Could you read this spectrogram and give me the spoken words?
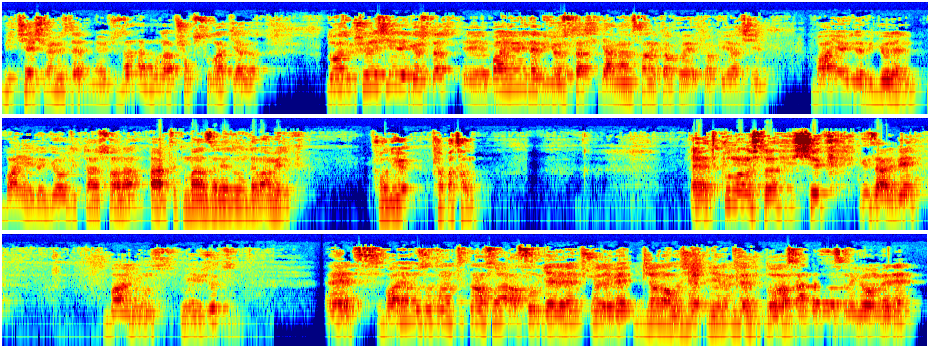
bir çeşmemiz de mevcut. Zaten buralar çok sulak yerler. Doğacığım şöyle şeyi de göster. E, banyoyu da bir göster. Gel ben sana kapıyı, kapıyı açayım. Banyoyu da bir görelim. Banyoyu da gördükten sonra artık manzaraya doğru devam edip konuyu kapatalım. Evet kullanışlı, şık, güzel bir banyomuz mevcut. Evet banyomuzu tanıttıktan sonra asıl gelelim şöyle bir can alıcı yerimize. Doğa sen de burasını görmedin.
